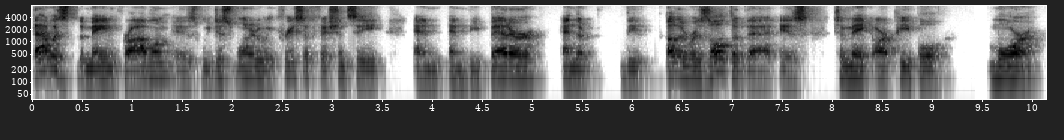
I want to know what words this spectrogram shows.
that was the main problem is we just wanted to increase efficiency and and be better and the the other result of that is to make our people more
